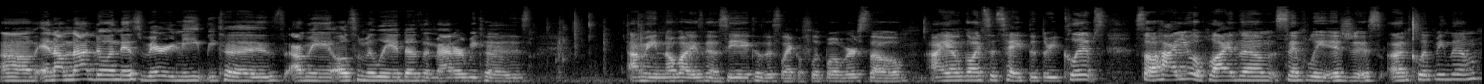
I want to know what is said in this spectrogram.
Um, and I'm not doing this very neat because, I mean, ultimately it doesn't matter because, I mean, nobody's going to see it because it's like a flip over. So I am going to take the three clips. So how you apply them simply is just unclipping them.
